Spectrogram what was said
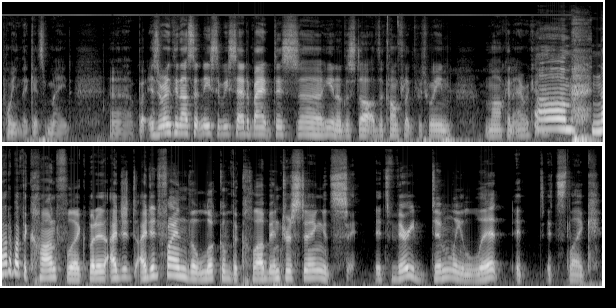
point that gets made. Uh, but is there anything else that needs to be said about this? Uh, you know, the start of the conflict between Mark and Erica? Um, not about the conflict, but it, I just I did find the look of the club interesting. It's it's very dimly lit. It it's like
